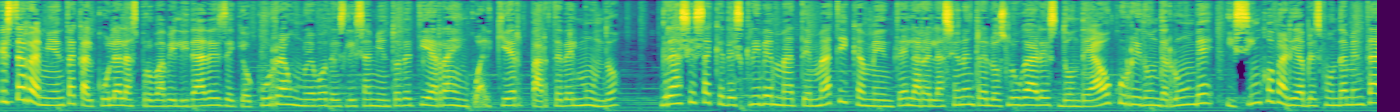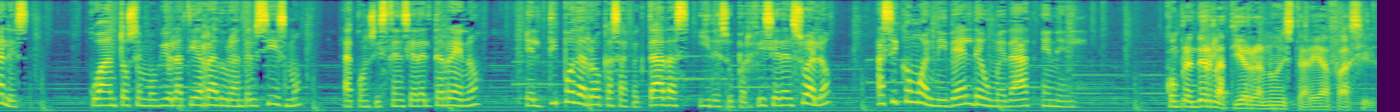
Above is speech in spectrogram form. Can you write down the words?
Esta herramienta calcula las probabilidades de que ocurra un nuevo deslizamiento de tierra en cualquier parte del mundo, gracias a que describe matemáticamente la relación entre los lugares donde ha ocurrido un derrumbe y cinco variables fundamentales. Cuánto se movió la tierra durante el sismo, la consistencia del terreno, el tipo de rocas afectadas y de superficie del suelo, así como el nivel de humedad en él. Comprender la Tierra no es tarea fácil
